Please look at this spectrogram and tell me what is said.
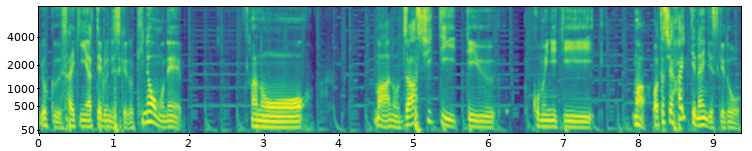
よく最近やってるんですけど、昨日もね、あのー、まあ、あの、ザ・シティっていうコミュニティまあ私入ってないんですけど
